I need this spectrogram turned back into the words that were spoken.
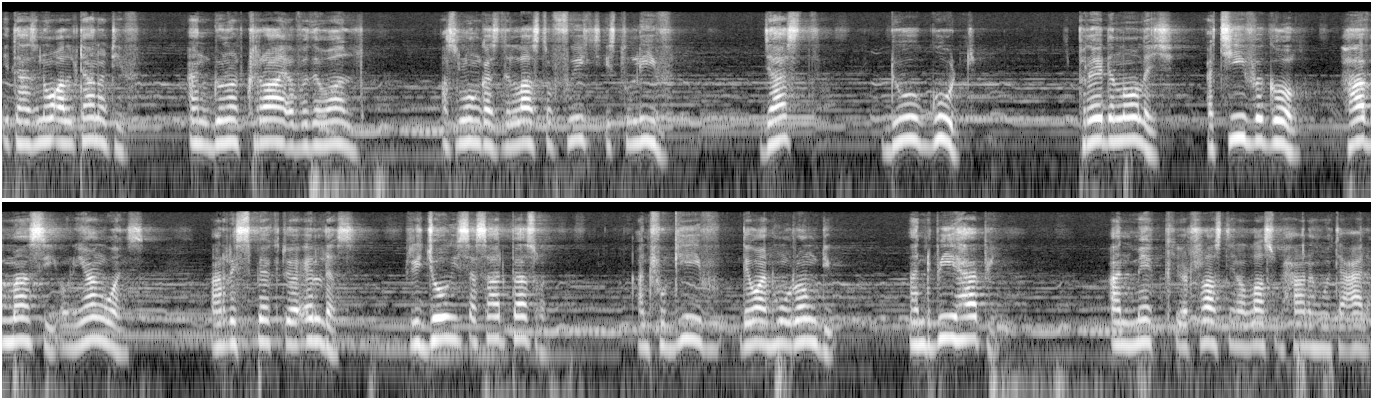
It has no alternative. And do not cry over the world, as long as the last of which is to live. Just do good, spread the knowledge, achieve a goal, have mercy on young ones, and respect your elders. Rejoice a sad person, and forgive the one who wronged you, and be happy, and make your trust in Allah subhanahu wa ta'ala,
